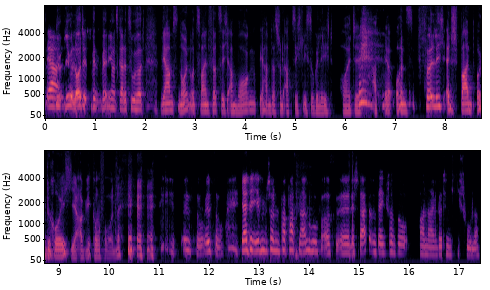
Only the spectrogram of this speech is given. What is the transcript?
Ja. Liebe Leute, wenn, wenn ihr uns gerade zuhört, wir haben es 9.42 Uhr am Morgen. Wir haben das schon absichtlich so gelegt. Heute habt ihr uns völlig entspannt und ruhig hier am Mikrofon. ist so, ist so. Ich hatte eben schon einen verpassten Anruf aus äh, der Stadt und denke schon so, oh nein, bitte nicht die Schule.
